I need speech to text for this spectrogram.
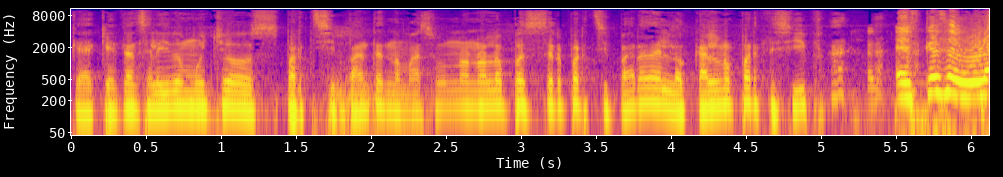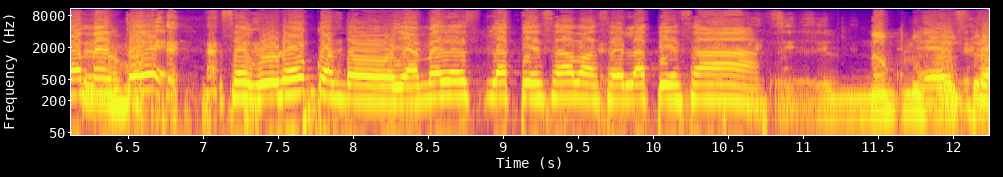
que aquí te han salido muchos participantes, nomás uno no lo puedes hacer participar, del local no participa. Es que seguramente, seguro cuando ya me des la pieza va a ser la pieza, Eh, non plus ultra.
